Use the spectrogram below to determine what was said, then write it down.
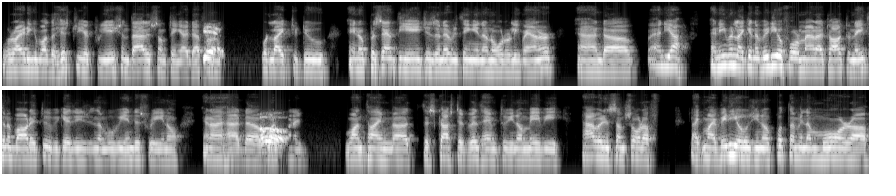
writing about the history of creation, that is something I definitely yeah. would like to do. You know, present the ages and everything in an orderly manner, and uh, and yeah, and even like in a video format, I talked to Nathan about it too because he's in the movie industry, you know. And I had uh, oh. one time, one time uh, discussed it with him to, you know, maybe have it in some sort of like my videos, you know, put them in a more, uh,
